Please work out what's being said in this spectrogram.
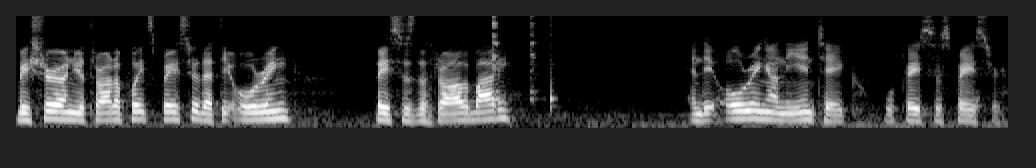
Make sure on your throttle plate spacer that the O-ring faces the throttle body and the O-ring on the intake will face the spacer.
